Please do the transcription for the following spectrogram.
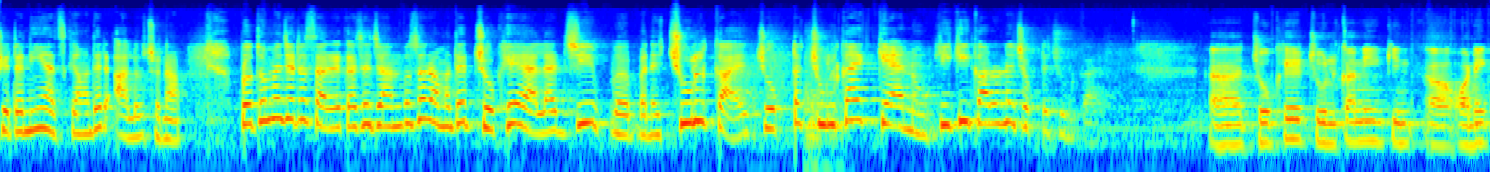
সেটা নিয়ে আজকে আমাদের আলোচনা। প্রথমে যেটা স্যারের কাছে জানব, স্যার, আমাদের চোখে অ্যালার্জি মানে চুলকায়, চোখটা চুলকায় কেন? কি কি কারণে চোখটা চুলকায়? চোখের চুলকানি কিন- অনেক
